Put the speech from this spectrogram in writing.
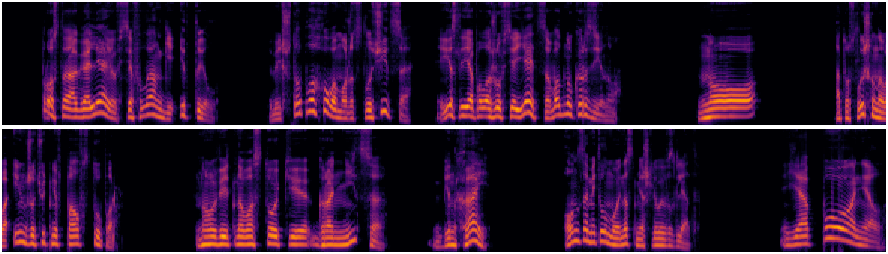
— Просто оголяю все фланги и тыл. Ведь что плохого может случиться, если я положу все яйца в одну корзину? — Но... От услышанного Инжа чуть не впал в ступор. «Но ведь на востоке граница? Бинхай?» Он заметил мой насмешливый взгляд. «Я понял!»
